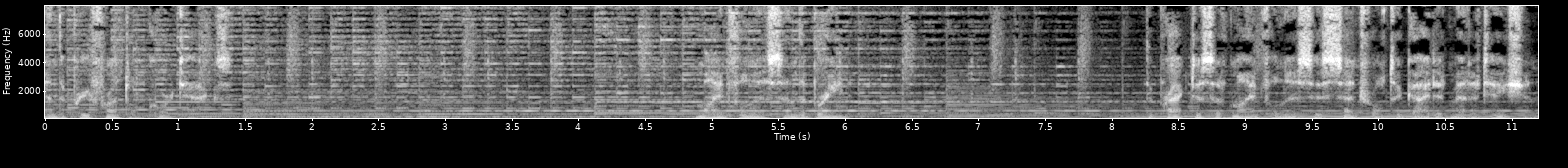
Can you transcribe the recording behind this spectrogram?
and the prefrontal cortex. Mindfulness and the brain. The practice of mindfulness is central to guided meditation.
